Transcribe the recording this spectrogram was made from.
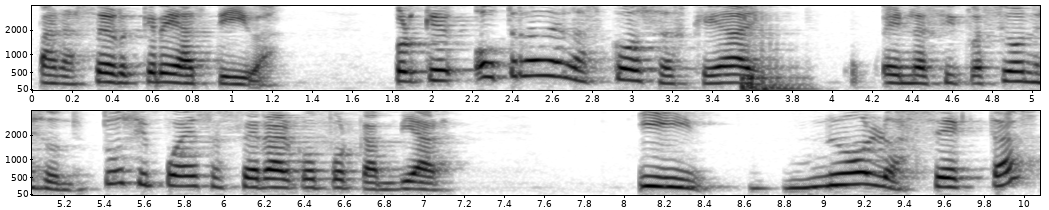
para ser creativa. Porque otra de las cosas que hay en las situaciones donde tú sí puedes hacer algo por cambiar y no lo aceptas,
